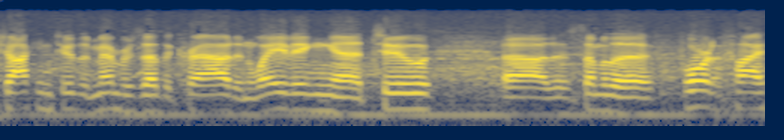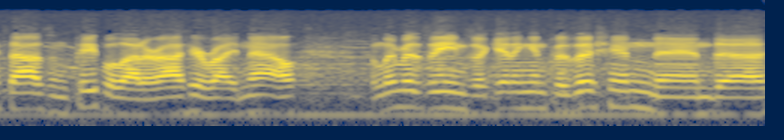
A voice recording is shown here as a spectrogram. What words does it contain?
talking to the members of the crowd and waving to some of the four to five thousand people that are out here right now. The limousines are getting in position, and uh,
